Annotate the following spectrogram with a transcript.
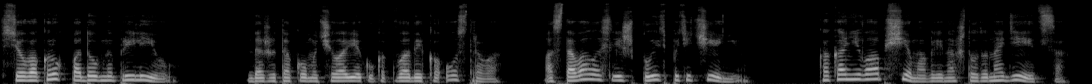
Все вокруг подобно приливу. Даже такому человеку, как владыка острова, оставалось лишь плыть по течению. Как они вообще могли на что-то надеяться?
